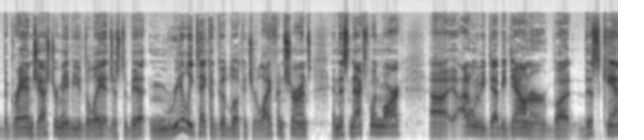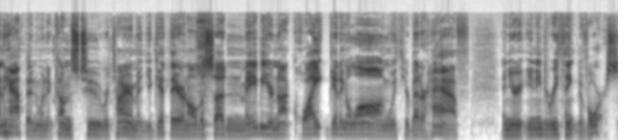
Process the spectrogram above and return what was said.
the grand gesture, maybe you delay it just a bit. Really take a good look at your life insurance. And this next one, Mark, uh, I don't want to be Debbie Downer, but this can happen when it comes to retirement. You get there, and all of a sudden, maybe you're not quite getting along with your better half, and you you need to rethink divorce.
